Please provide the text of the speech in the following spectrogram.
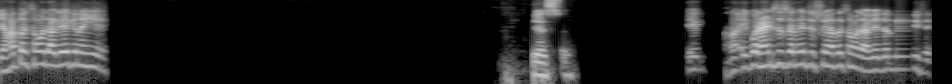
यहां तक समझ आ गया कि नहीं है यस yes, सर एक हाँ एक बार हैंड से करेंगे जिसको यहां तक समझ आ गया जल्दी से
